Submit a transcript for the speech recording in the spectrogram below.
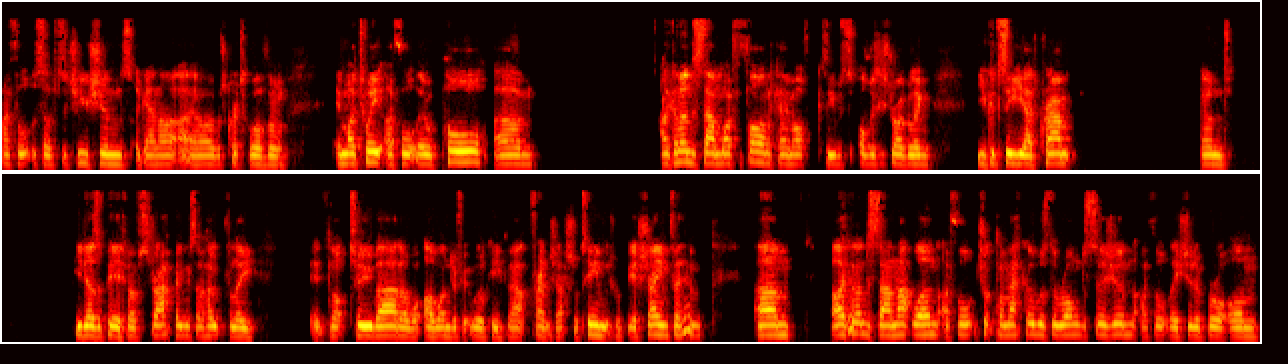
I thought the substitutions, again, I, I, I was critical of them. In my tweet, I thought they were poor. Um, I can understand why Fofana came off because he was obviously struggling. You could see he had cramp, and he does appear to have strapping, so hopefully it's not too bad. I, I wonder if it will keep him out French national team, which would be a shame for him. Um, but I can understand that one. I thought Chukwuemeka was the wrong decision. I thought they should have brought on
